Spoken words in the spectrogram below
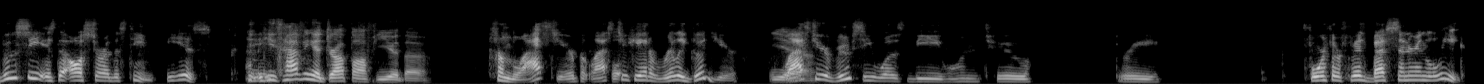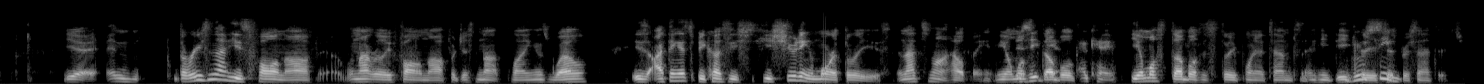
Vusi is the all star of this team. He is. I mean, he's having a drop off year though. from last year, but last Well- year he had a really good year. Yeah. Last year, Vusi was the one, two, three, fourth or fifth best center in the league. Yeah, and the reason that he's fallen off, well, not really fallen off, but just not playing as well, is I think it's because he's he's shooting more threes, and that's not helping him. He almost he- doubled. Okay, He almost doubled his three point attempts, and he decreased Vusi- his percentage.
